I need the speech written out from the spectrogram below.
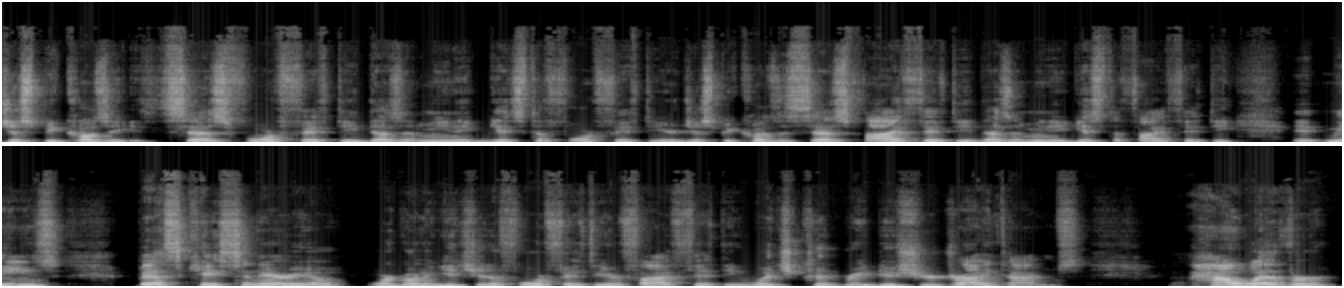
Just because it says 450 doesn't mean it gets to 450, or just because it says 550 doesn't mean it gets to 550. It means best case scenario, we're going to get you to 450 or 550, which could reduce your dry times. However,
